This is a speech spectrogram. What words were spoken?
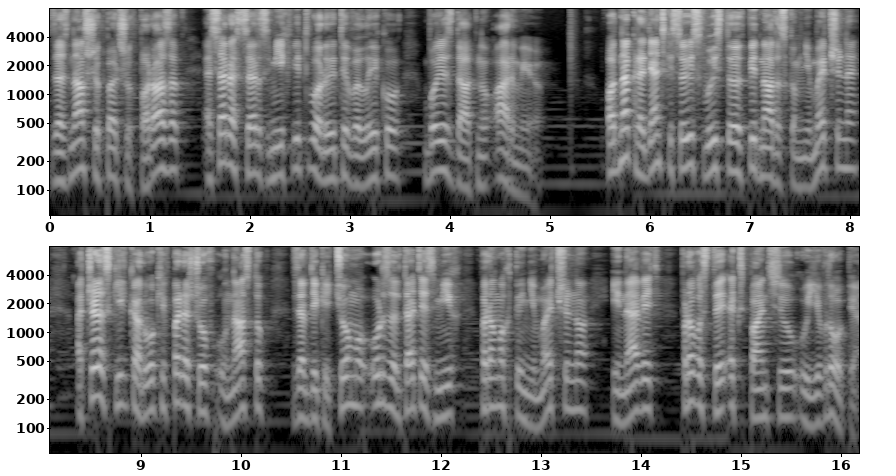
зазнавши перших поразок, СРСР зміг відтворити велику боєздатну армію. Однак Радянський Союз вистояв під натиском Німеччини, а через кілька років перейшов у наступ, завдяки чому у результаті зміг перемогти Німеччину і навіть провести експансію у Європі.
